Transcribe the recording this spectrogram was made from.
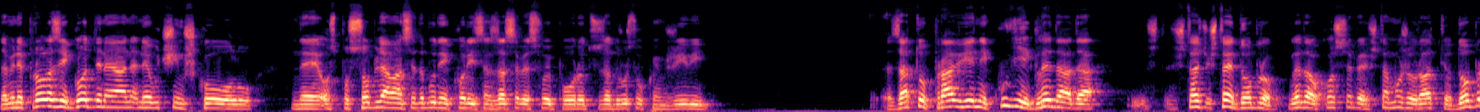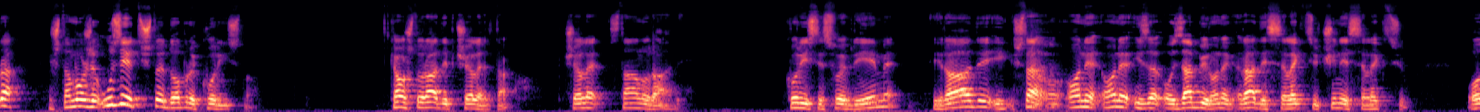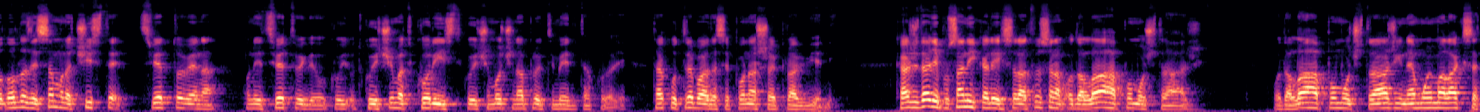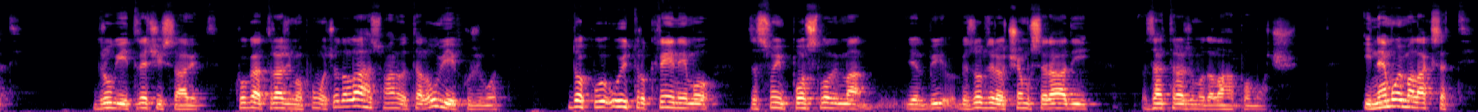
Da mi ne prolaze godine, ja ne, ne učim školu, ne osposobljavam se da budem koristan za sebe, svoju porodicu, za društvo u kojem živim. Zato pravi vjernik uvijek gleda da šta, šta je dobro, gleda oko sebe, šta može uraditi od dobra i šta može uzeti što je dobro i korisno. Kao što radi pčele, tako. Pčele stalno rade. Koriste svoje vrijeme i rade i šta, one, one izabiru, one rade selekciju, čine selekciju. Odlaze samo na čiste cvjetove, na one cvjetove od kojih će imati korist, koji će moći napraviti med i tako dalje. Tako treba da se ponaša i pravi vjernik. Kaže dalje poslanik alaihi salatu wasalam, od Allaha pomoć traži. Od Allaha pomoć traži, nemoj malaksati. Drugi i treći savjet. Koga tražimo pomoć? Od Allaha subhanahu wa ta'ala uvijek u životu. Dok ujutro krenemo za svojim poslovima, jer bez obzira o čemu se radi, zatražimo od Allaha pomoć. I nemoj malaksati.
